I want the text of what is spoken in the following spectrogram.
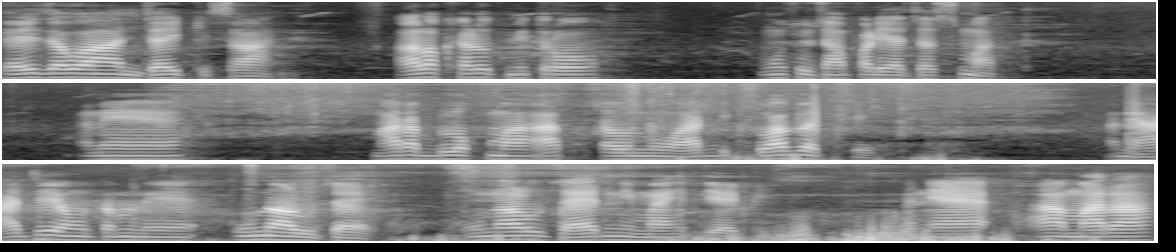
જવાન, જય કિસાન. હાલો ખેડૂત મિત્રો, હું છું ઝાંપડિયા જસમત. અને મારા બ્લોકમાં આપ સૌનું હાર્દિક સ્વાગત છે. અને આજે હું તમને ઉનાળુ જાહેર, ઉનાળુ જાહેરની માહિતી આપી અને આ મારા,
